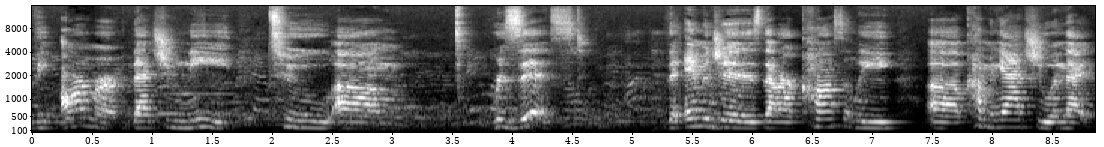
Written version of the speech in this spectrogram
the armor that you need to um, resist the images that are constantly uh, coming at you and that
